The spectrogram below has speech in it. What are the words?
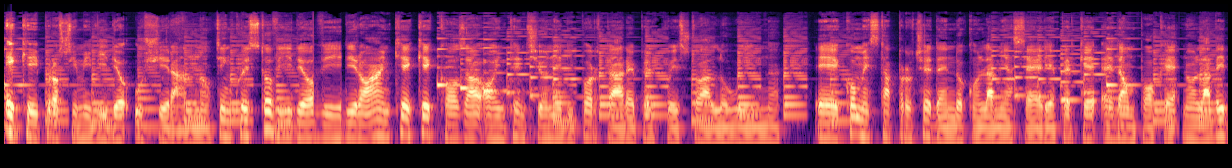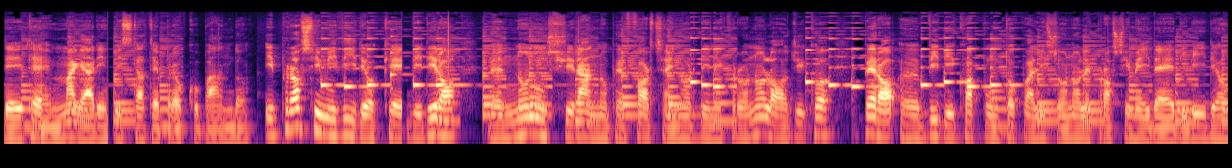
e che i prossimi video usciranno. In questo video vi dirò anche che cosa ho intenzione di portare per questo Halloween e come sta procedendo con la mia serie perché è da un po' che non la vedete e magari vi state preoccupando. I prossimi video che vi dirò eh, non usciranno per forza in ordine cronologico però eh, vi dico appunto quali sono le prossime idee di video.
